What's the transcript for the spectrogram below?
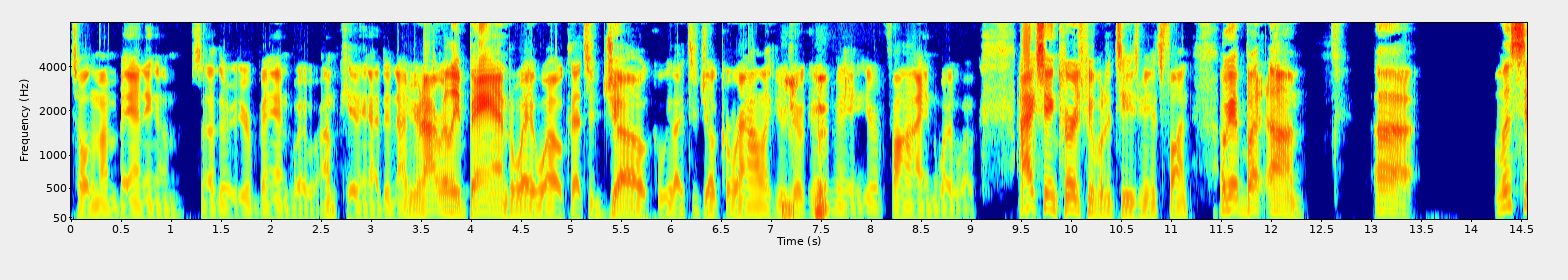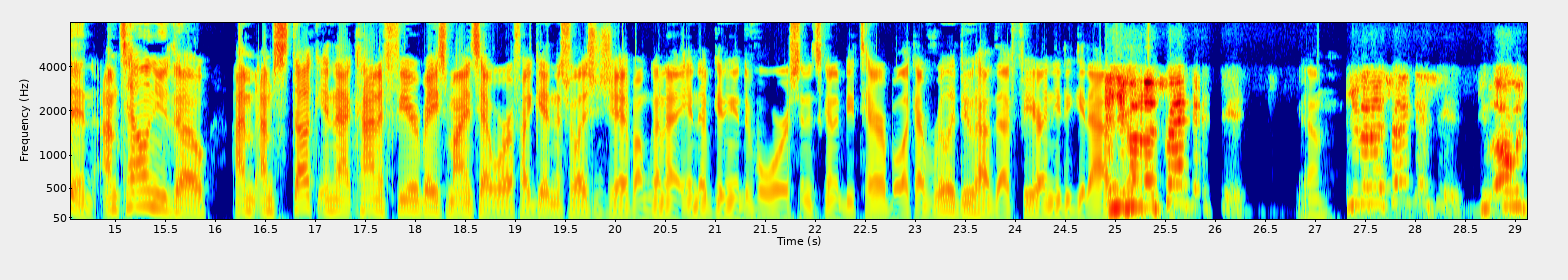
told them I'm banning them. So they're you're banned, Way Woke. I'm kidding. I didn't. You're not really banned, Way Woke. That's a joke. We like to joke around like you're joking with me. You're fine, Way Woke. I actually encourage people to tease me. It's fun. Okay, but um, uh, listen. I'm telling you though. I'm I'm stuck in that kind of fear-based mindset where if I get in this relationship, I'm gonna end up getting a divorce and it's gonna be terrible. Like I really do have that fear. I need to get out And you're gonna attract that shit. Yeah. You're gonna attract that shit. You always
